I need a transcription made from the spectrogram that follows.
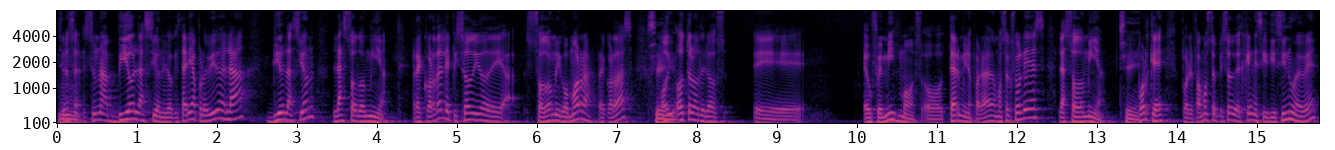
sino Mm. es una violación. Y lo que estaría prohibido es la violación, la sodomía. ¿Recordás el episodio de Sodoma y Gomorra? ¿Recordás? Sí. Hoy otro de los eh, eufemismos o términos para hablar de homosexualidad es la sodomía. Sí. ¿Por qué? Por el famoso episodio de Génesis 19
